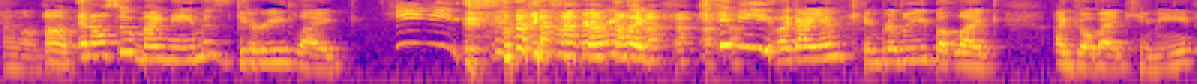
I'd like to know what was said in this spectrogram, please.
I love that. Um, and also, my name is very like, it's very like Kymi. Like I am Kimberly, but like I go by Kymi.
